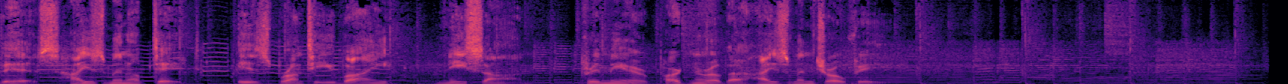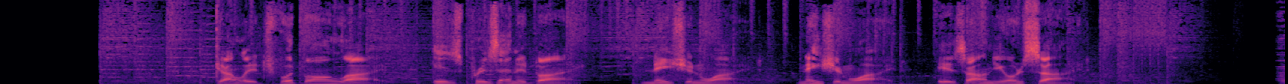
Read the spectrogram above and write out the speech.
This Heisman Update is brought to you by Nissan premier partner of the Heisman Trophy. College Football Live is presented by Nationwide. Nationwide is on your side. I'd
